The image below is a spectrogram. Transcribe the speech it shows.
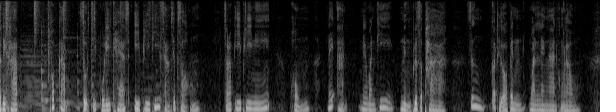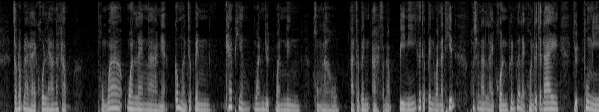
วัสดีครับ พบกับสุจิปุริแคส EP ที่ 32สำหรับ EP นี้ผมได้อัดในวันที่ 1 พฤษภา ซึ่งก็ถือว่าเป็นวันแรงงานของเราสำหรับหลายๆ คนแล้วนะครับ ผมว่าวันแรงงานเนี่ยก็เหมือนจะเป็นแค่เพียงวันหยุดวันหนึ่งของเรา อาจจะเป็นอะสำหรับปีนี้ก็จะเป็นวันอาทิตย์ เพราะฉะนั้นหลายคนเพื่อนๆหลายคนก็จะได้หยุดพรุ่งนี้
